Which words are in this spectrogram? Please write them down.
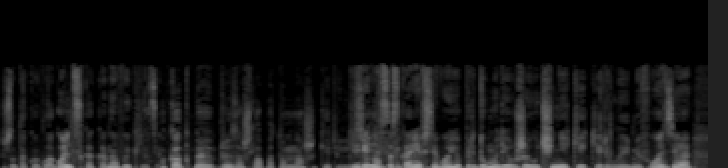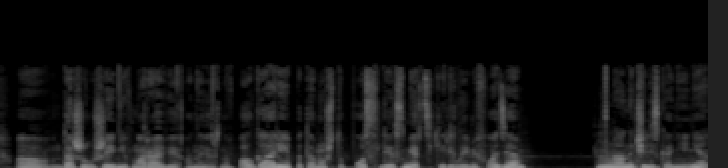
что такое глаголица, как она выглядит. А как произошла потом наша кириллица? Кириллица, Нам- скорее всего, ее придумали уже ученики Кирилла и Мефодия, э, даже уже не в Моравии, а, наверное, в Болгарии, потому что после смерти Кирилла и Мефодия э, начались гонения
